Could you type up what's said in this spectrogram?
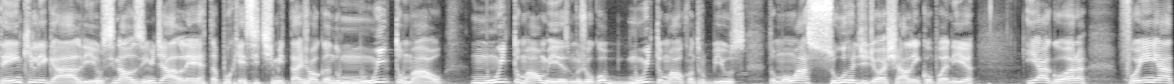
tem que ligar ali um sinalzinho de alerta, porque esse time tá jogando muito mal, muito mal mesmo. Jogou muito mal contra o Bills, tomou uma surra de Josh Allen e companhia. E agora foi em, é,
